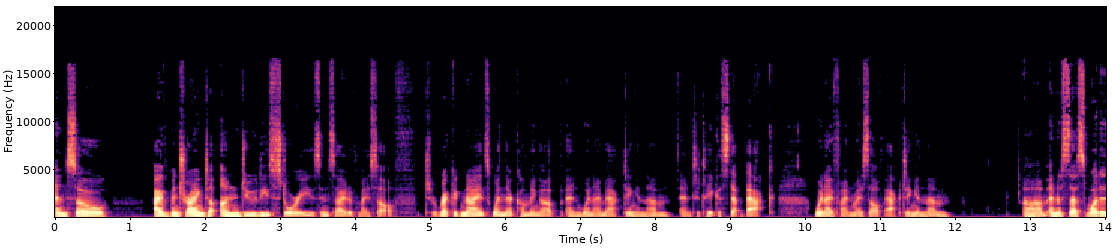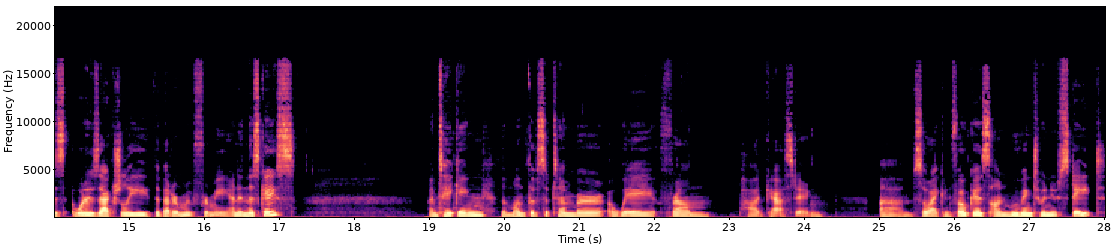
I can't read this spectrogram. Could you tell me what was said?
And so I've been trying to undo these stories inside of myself to recognize when they're coming up and when I'm acting in them and to take a step back when I find myself acting in them. Um, and assess what is what is actually the better move for me. And in this case, I'm taking the month of September away from podcasting, um, so I can focus on moving to a new state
